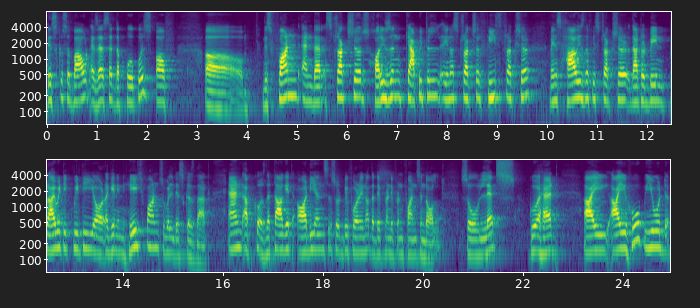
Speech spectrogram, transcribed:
discuss about as I said the purpose of uh, this fund and their structures, horizon, capital, you know, structure, fee structure, means how is the fee structure that would be in private equity or again in hedge funds we will discuss that. And of course the target audiences would be for you know the different different funds and all. So let's go ahead. I i hope you would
